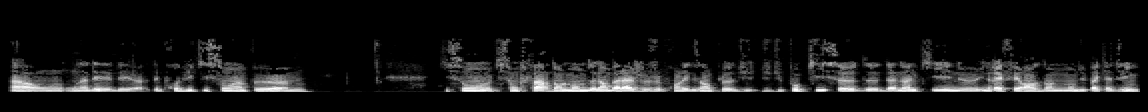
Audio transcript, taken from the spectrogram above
a on, a des, des, des, produits qui sont un peu qui sont qui sont phares dans le monde de l'emballage. Je prends l'exemple du, du, Pokis de Danone, qui est une, une, référence dans le monde du packaging,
